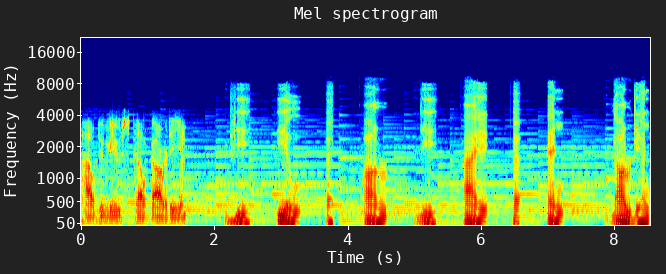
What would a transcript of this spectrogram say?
How do you spell guardian? G U R D I N. Guardian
